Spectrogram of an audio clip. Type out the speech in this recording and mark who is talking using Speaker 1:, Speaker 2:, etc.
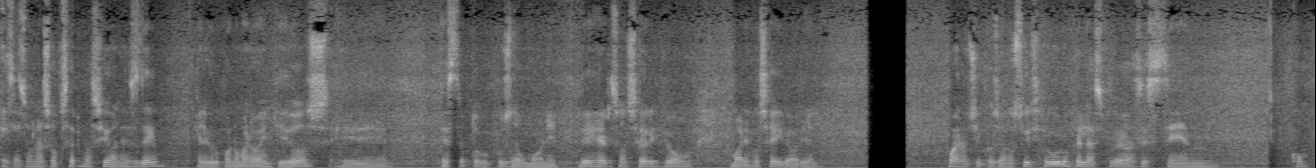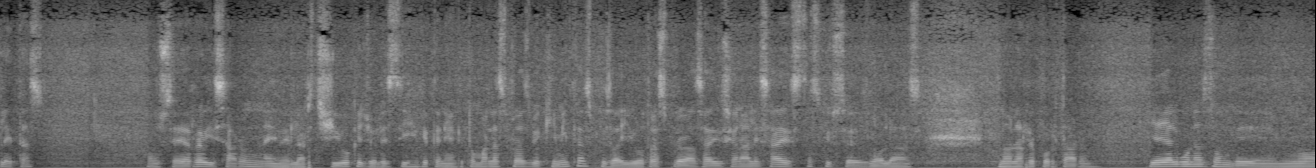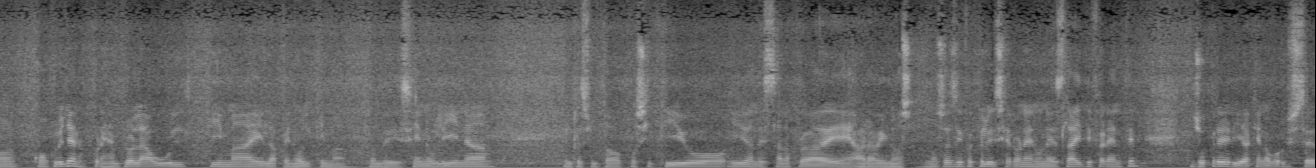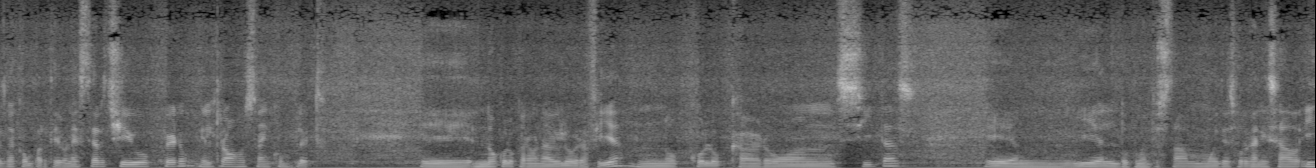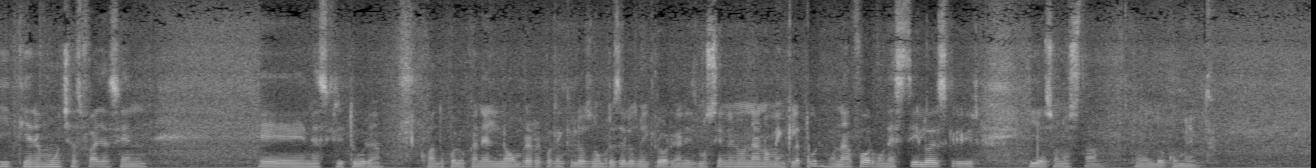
Speaker 1: Esas son las observaciones de el grupo número 22, eh, Streptococcus pneumoniae, de Gerson, Sergio, María José y Gabriel. Bueno chicos, yo no estoy seguro que las pruebas estén completas. ustedes revisaron en el archivo que yo les dije que tenían que tomar las pruebas bioquímicas, pues hay otras pruebas adicionales a estas que ustedes no las, no las reportaron y hay algunas donde no concluyeron, por ejemplo la última y la penúltima, donde dice inulina, el resultado positivo y donde está la prueba de arabinosa. No sé si fue que lo hicieron en un slide diferente, yo creería que no porque ustedes me compartieron este archivo, pero el trabajo está incompleto. Eh, no colocaron una bibliografía, no colocaron citas eh, y el documento está muy desorganizado y tiene muchas fallas en, en escritura. Cuando colocan el nombre, recuerden que los nombres de los microorganismos tienen una nomenclatura, una forma, un estilo de escribir y eso no está en el documento.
